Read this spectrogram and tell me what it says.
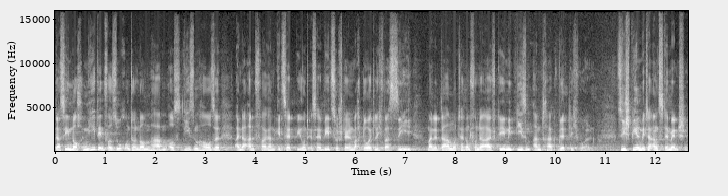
dass Sie noch nie den Versuch unternommen haben, aus diesem Hause eine Anfrage an EZB und SRB zu stellen, macht deutlich, was Sie, meine Damen und Herren von der AfD, mit diesem Antrag wirklich wollen. Sie spielen mit der Angst der Menschen.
